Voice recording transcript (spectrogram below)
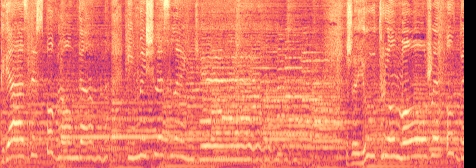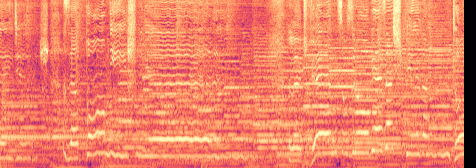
gwiazdy spoglądam i myślę z lękiem, że jutro może odejdziesz, zapomnisz mnie. Lecz wiem, co zrobię, zaśpiewam tobie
